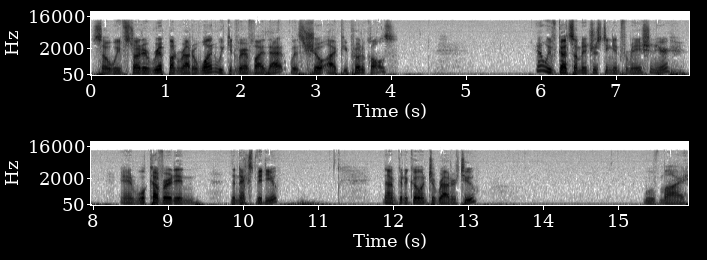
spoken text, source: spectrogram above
So we've started RIP on router 1. We could verify that with show IP protocols. And we've got some interesting information here. And we'll cover it in the next video. Now I'm going to go into router 2. Move my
